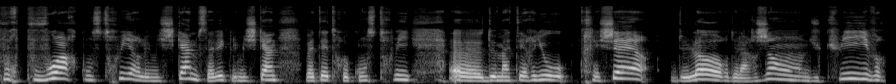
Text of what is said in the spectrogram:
pour pouvoir construire le Mishkan. Vous savez que le Mishkan va être construit euh, de matériaux très chers, de l'or, de l'argent, du cuivre,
